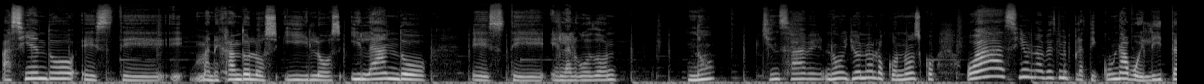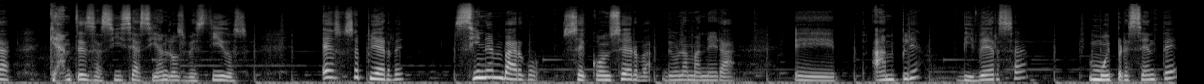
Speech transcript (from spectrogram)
haciendo, este, manejando los hilos, hilando este, el algodón? No, quién sabe, no, yo no lo conozco. O, ah, sí, una vez me platicó una abuelita que antes así se hacían los vestidos. Eso se pierde, sin embargo, se conserva de una manera eh, amplia, diversa, muy presente,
